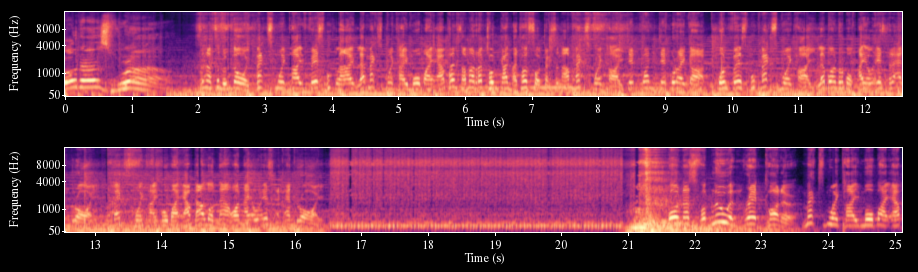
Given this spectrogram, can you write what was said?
bonus round. สนับสนุนโดย Max มวยไทย Facebook Live และ Max มวยไทย Mobile App ท่านสามารถรับชมการถ่ายทอดสดจากสนาม Max มวยไทย 7 วัน 7 รายการ บน Facebook Max มวยไทย และบนระบบ iOS และ Android Max มวยไทย Mobile App ดาวน์โหลด now on iOS and Android Bonus for blue and red corner Max มวยไทย Mobile App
